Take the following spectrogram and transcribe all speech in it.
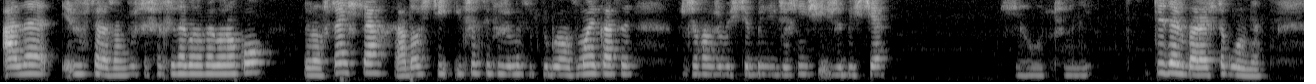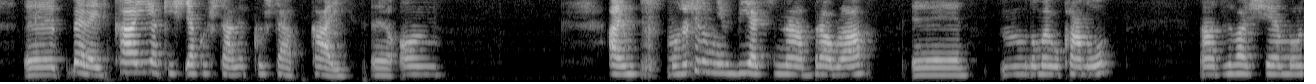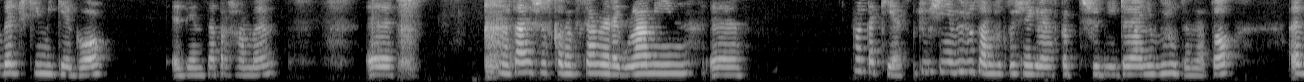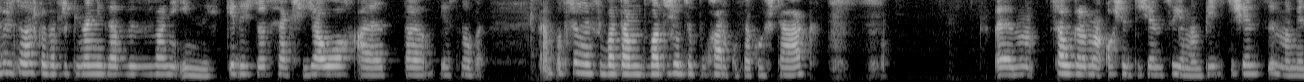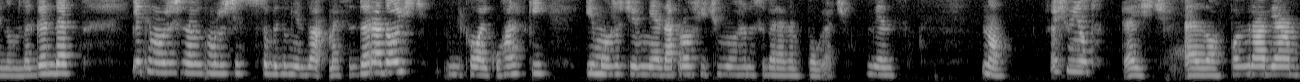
ale już teraz Wam życzę szczęśliwego nowego roku, dużo szczęścia, radości i wszyscy, którzy mnie subskrybują z mojej klasy, życzę Wam, żebyście byli grzeczniejsi i żebyście się uczyli. Ty też, Berej, szczególnie. Yy, Berej, Kai jakiś, jakoś tam, jakoś tam, Kai, yy, on... A możecie do mnie wbijać na Brawla, yy, do mojego klanu. Nazywa się Mordeczki Mikiego, yy, więc zapraszamy. Yy, tam jest wszystko napisane, regulamin. Yy, no tak jest. Oczywiście nie wyrzucam, że ktoś nie gra na przykład 3 dni, to ja nie wyrzucam za to. Ale wyrzucam na przykład za przeklinanie, za wyzywanie innych. Kiedyś to tak się działo, ale to jest nowe. Tam potrzebne jest chyba tam 2000 pucharków jakoś tak. Cały gra ma 8000, ja mam 5000, mam jedną legendę. Jak możecie, nawet możecie sobie do mnie na Messengera dojść, Mikołaj Kucharski i możecie mnie zaprosić, możemy sobie razem pograć. Więc no, 6 minut, cześć, elo, pozdrawiam.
